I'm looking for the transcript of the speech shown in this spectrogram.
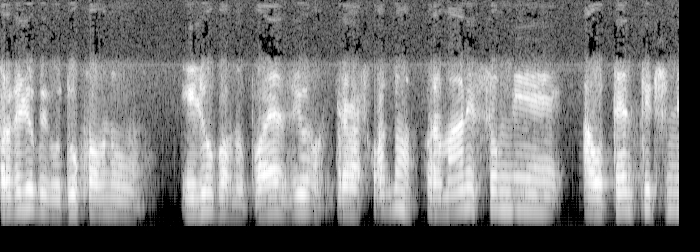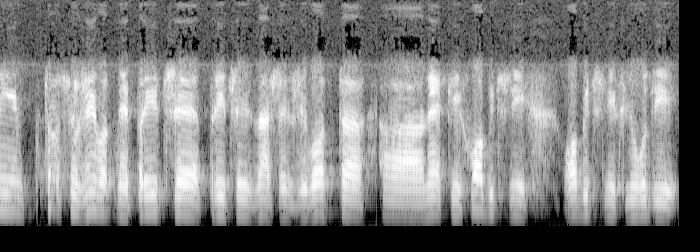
rodoljubivu duhovnu i ljubavnu poeziju, prevashodno. Romani su mi autentični, to su životne priče, priče iz našeg života, a, nekih običnih, običnih ljudi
